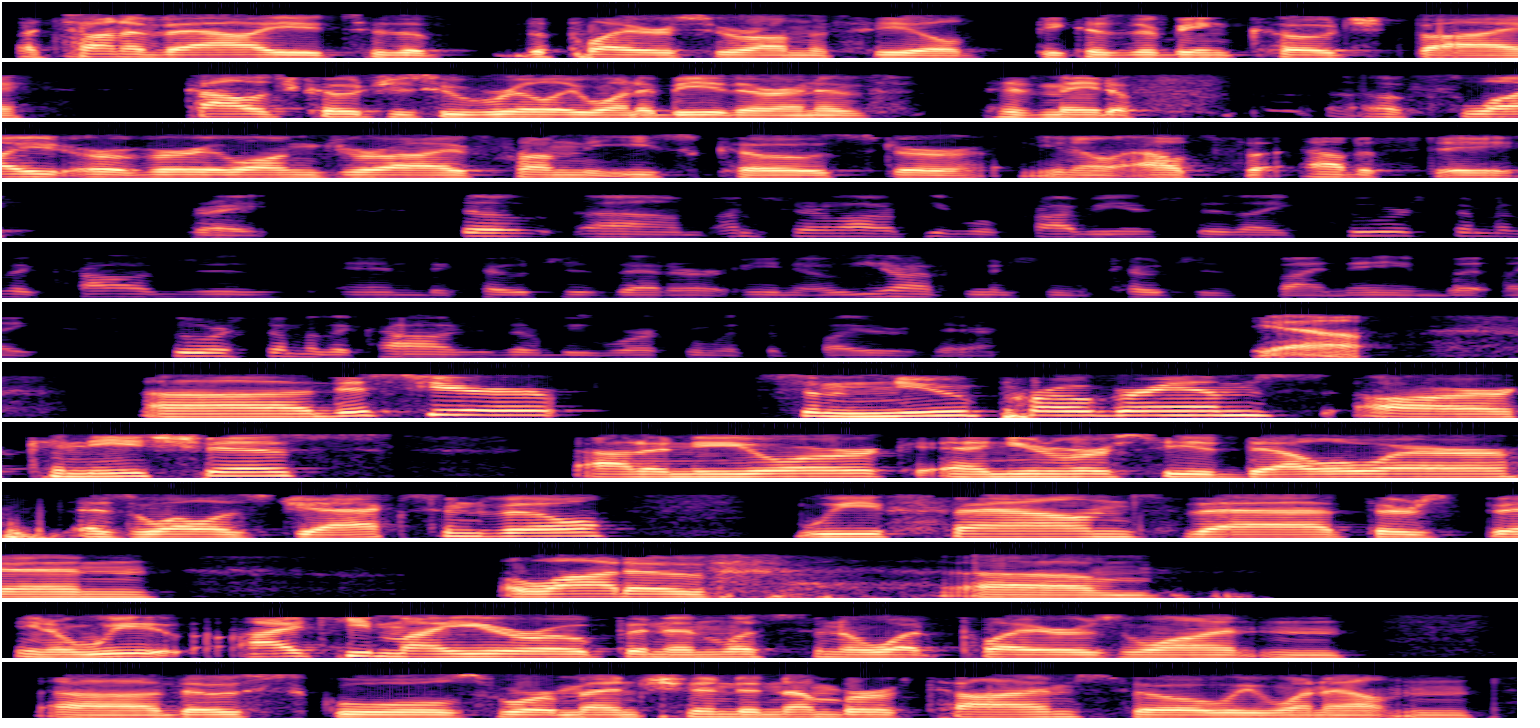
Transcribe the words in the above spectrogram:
a ton of value to the the players who are on the field because they're being coached by college coaches who really want to be there and have have made a, a flight or a very long drive from the East Coast or you know out out of state. Right. So um, I'm sure a lot of people are probably interested. Like, who are some of the colleges and the coaches that are, you know, you don't have to mention the coaches by name, but like, who are some of the colleges that will be working with the players there? Yeah. Uh, this year, some new programs are Canisius out of New York and University of Delaware, as well as Jacksonville. We found that there's been a lot of, um, you know, we I keep my ear open and listen to what players want, and uh, those schools were mentioned a number of times. So we went out and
